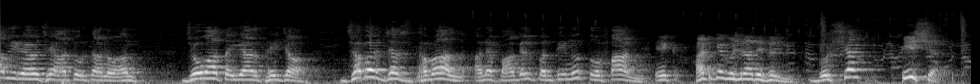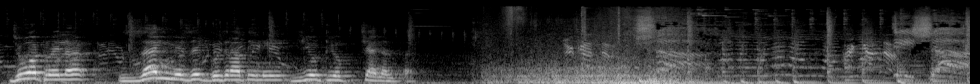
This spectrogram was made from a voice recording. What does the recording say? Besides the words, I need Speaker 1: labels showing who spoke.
Speaker 1: આવી રહ્યો છે આતુરતાનો અંત. જોવા તૈયાર થઈ જાઓ. જબરજસ્ત ધમાલ અને પાગલપંતીનું તોફાન.
Speaker 2: એક હટકે Gujarati film.
Speaker 1: Bush shirt
Speaker 2: T-shirt
Speaker 1: જુઓ ટ્રેલર ઝેન મ્યુઝિક ગુજરાતીની યુટ્યુબ ચેનલ પર.
Speaker 3: T-shirt.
